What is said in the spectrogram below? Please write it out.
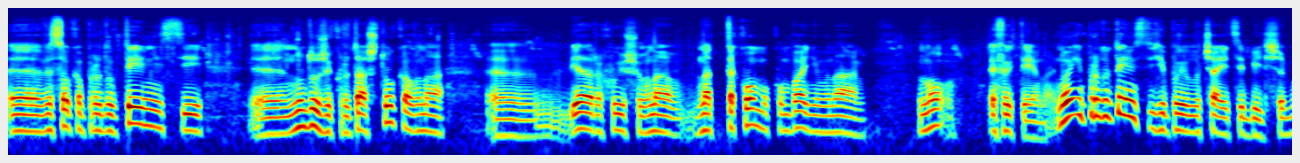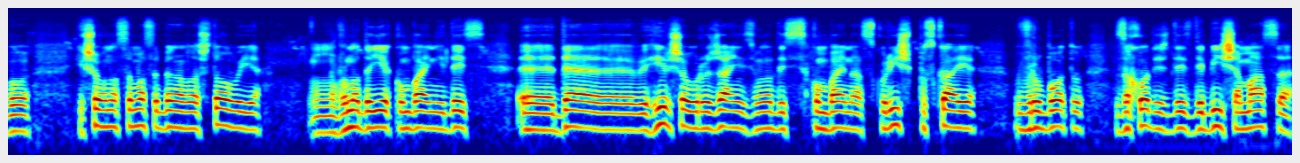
е, висока продуктивність. І, е, ну, дуже крута штука. Вона, е, я рахую, що вона на такому комбайні вона ну, ефективна. Ну і продуктивність її виходить більше, бо якщо воно само себе налаштовує, воно дає комбайні десь, е, де гірша урожайність, воно десь комбайна скоріше пускає в роботу, заходиш десь, де більша маса,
